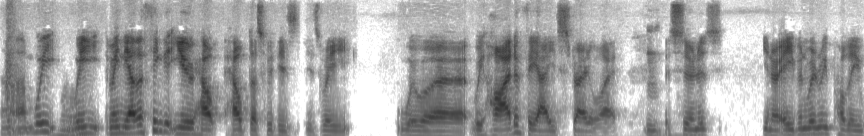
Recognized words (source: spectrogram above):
Um, we we I mean the other thing that you helped helped us with is is we we were we hired a VA straight away Mm. as soon as you know even when we probably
